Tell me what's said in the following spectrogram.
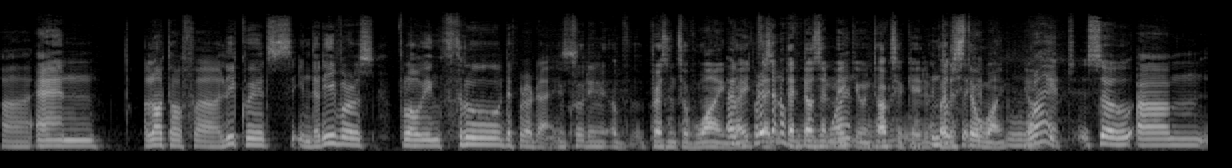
Uh, and a lot of uh, liquids in the rivers flowing through the paradise. Including the presence of wine, right? That, that, doesn't wine, make you intoxicated, but it's still wine. Right. Yeah. So um,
